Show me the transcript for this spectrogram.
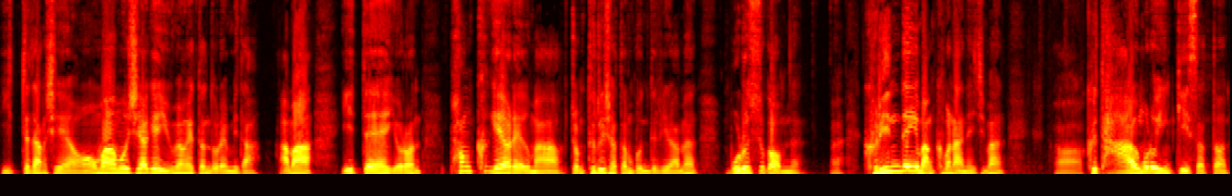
이때 당시에 어마무시하게 유명했던 노래입니다. 아마 이때 이런 펑크 계열의 음악 좀 들으셨던 분들이라면 모를 수가 없는 예, 그린데이만큼은 아니지만 어, 그 다음으로 인기 있었던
